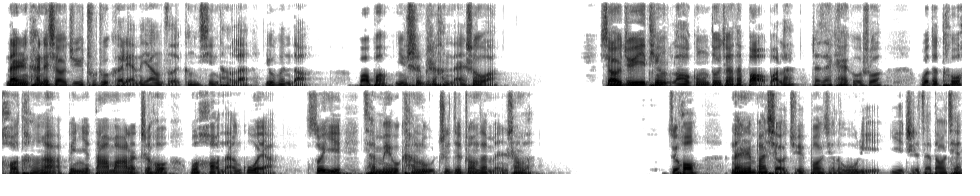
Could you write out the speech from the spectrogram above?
男人看着小菊楚楚可怜的样子，更心疼了，又问道：“宝宝，你是不是很难受啊？”小菊一听老公都叫她宝宝了，这才开口说：“我的头好疼啊！被你大骂了之后，我好难过呀，所以才没有看路，直接撞在门上了。”最后，男人把小菊抱进了屋里，一直在道歉，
